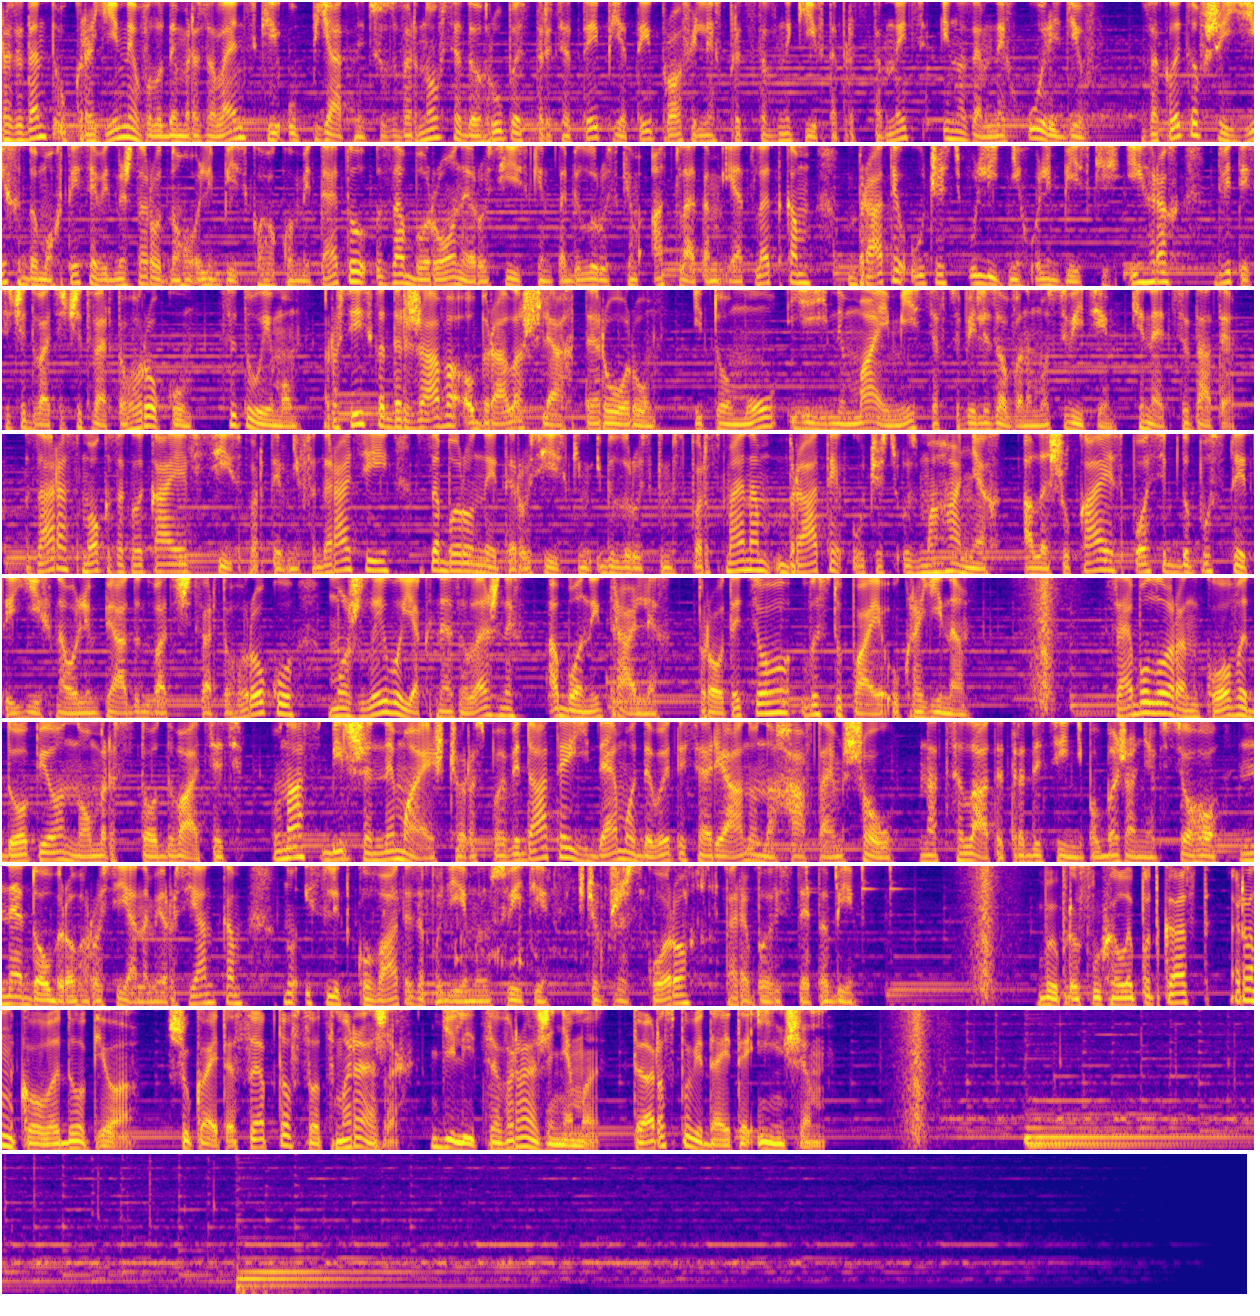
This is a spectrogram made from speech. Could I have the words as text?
Президент України Володимир Зеленський у п'ятницю звернувся до групи з 35 профільних представників та представниць іноземних урядів, закликавши їх домогтися від міжнародного олімпійського комітету заборони російським та білоруським атлетам і атлеткам брати участь у літніх Олімпійських іграх 2024 року. Цитуємо: Російська держава обрала шлях терору і тому їй немає місця в цивілізованому світі. Кінець цитати. Зараз МОК закликає всі спортивні федерації заборонити російським і білоруським спортсменам брати участь у змаганнях, але шукає спосіб допустити їх на Олімпіаду 24-го року, можливо, як незалежних або нейтральних. Проти цього виступає Україна. Це було ранкове допіо номер 120. У нас більше немає що розповідати. Йдемо дивитися Ріану на хафтайм шоу, надсилати традиційні побажання всього недоброго росіянам і росіянкам, ну і слідкувати за подіями у світі, щоб вже скоро переповісти тобі. Ви прослухали подкаст Ранкове допіо. Шукайте септо в соцмережах, діліться враженнями та розповідайте іншим.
